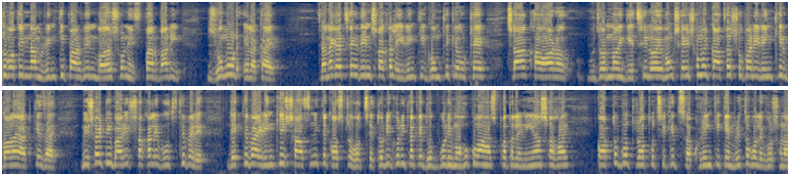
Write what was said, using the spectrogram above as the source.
যুবতীর নাম রিঙ্কি পারভিন, বয়স উনিশ, তার বাড়ি ঝুমুর এলাকায়। জানা গেছে, এদিন সকালেই রিঙ্কি ঘুম থেকে উঠে চা খাওয়ার জন্যই গেছিল এবং সেই সময় কাঁচা সুপারি রিঙ্কির গলায় আটকে যায়। বিষয়টি বাড়ির সকালে বুঝতে পেরে দেখতে পায়, রিঙ্কির শ্বাস নিতে কষ্ট হচ্ছে। তড়িঘড়ি তাকে ধূপগুড়ি মহকুমা হাসপাতালে নিয়ে আসা হয়। কর্তব্যরত চিকিৎসক রিঙ্কিকে মৃত বলে ঘোষণা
